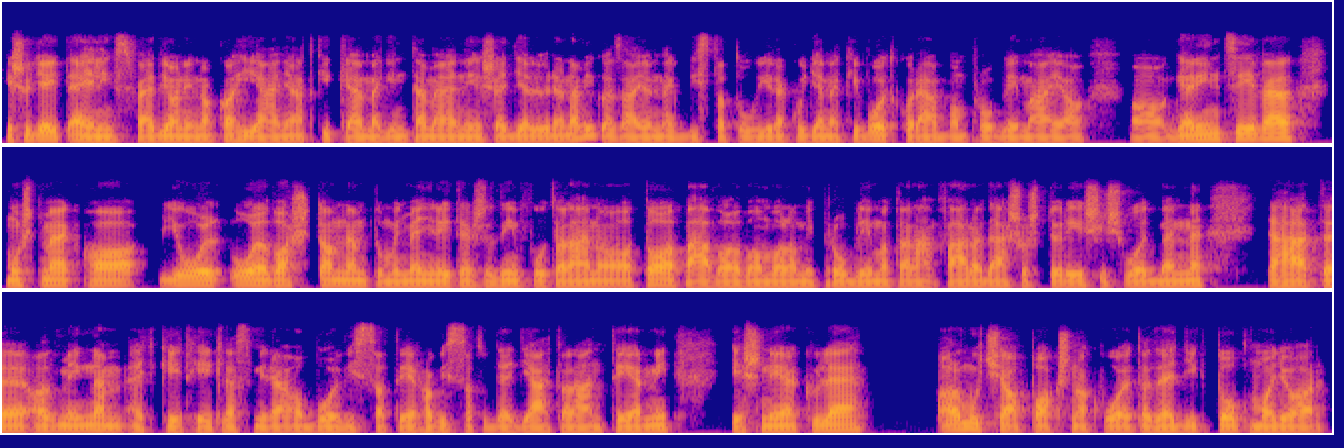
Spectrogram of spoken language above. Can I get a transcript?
és ugye itt Eilingsfeld Janinak a hiányát ki kell megint emelni, és egyelőre nem igazán jönnek biztató hírek, ugye neki volt korábban problémája a gerincével, most meg, ha jól olvastam, nem tudom, hogy mennyire étes az infó, talán a talpával van valami probléma, talán fáradásos törés is volt benne, tehát az még nem egy-két hét lesz, mire abból visszatér, ha vissza tud egyáltalán térni, és nélküle amúgy se a Paksnak volt az egyik top magyar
